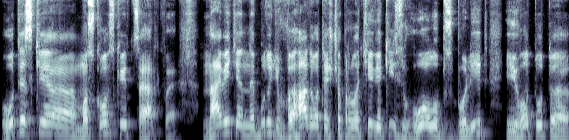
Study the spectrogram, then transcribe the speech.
утиски е, московської церкви. Навіть не будуть вигадувати, що прилетів якийсь голуб з боліт, і його тут е,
